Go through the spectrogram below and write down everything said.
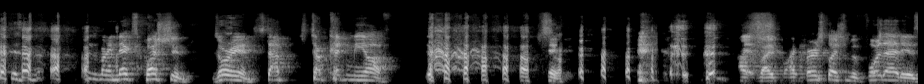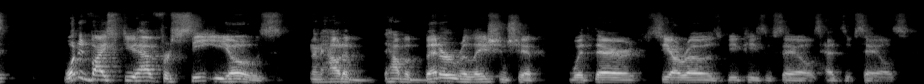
this, is, this is my next question, Zorian. Stop! Stop cutting me off. my, my, my first question before that is, what advice do you have for CEOs and how to have a better relationship with their CROs, VPs of sales, heads of sales. Ah,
